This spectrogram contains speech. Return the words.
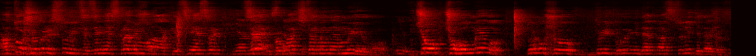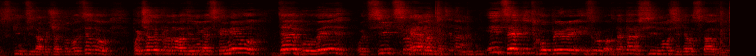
А то, що користуються цим яскраві маки, ці яскраві... це, пробачте мене, мило. Чого, чого мило? Тому що в другій половині 19 століття, навіть з кінці на початку 20-го, почали продавати німецьке мило, де були оці схеми. І це підхопили і зробили. Тепер всі носять розказують.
